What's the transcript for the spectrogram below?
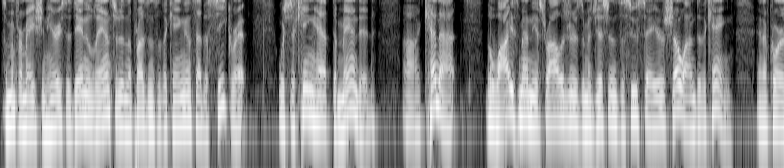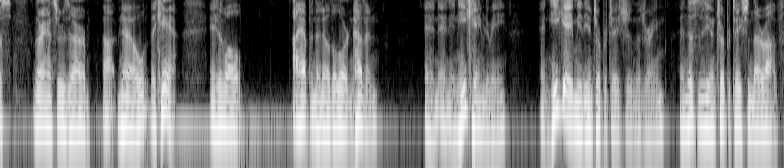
some information here. He says Daniel answered in the presence of the king and said, "The secret which the king hath demanded uh, cannot the wise men, the astrologers, the magicians, the soothsayers show unto the king." And of course, their answers are uh, no, they can't. And he said, "Well, I happen to know the Lord in heaven." And, and, and he came to me and he gave me the interpretation of the dream. And this is the interpretation thereof.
